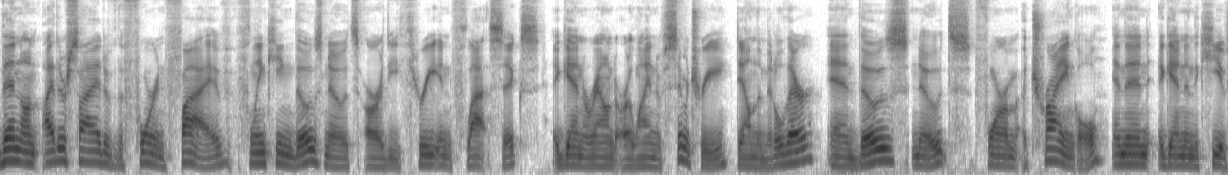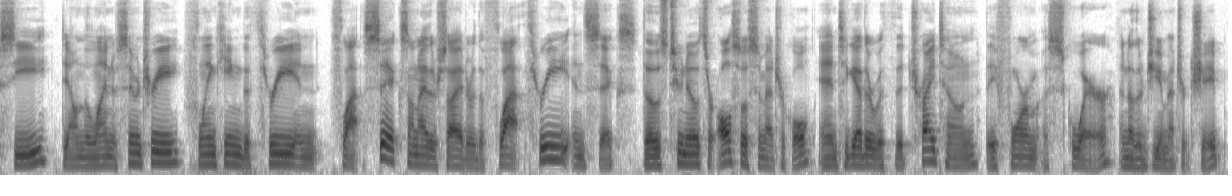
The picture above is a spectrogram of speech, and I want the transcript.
Then on either side of the four and five, flanking those notes are the three and flat six, again around our line of symmetry down the middle there. And those notes form a triangle. And then again in the key of C, down the line of symmetry, flanking the three and flat six on either side are the flat three and six. Those two notes are also symmetrical. And together with the tritone, they form a square, another geometric shape.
